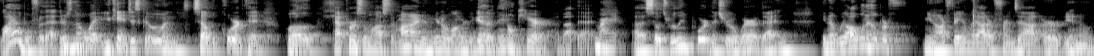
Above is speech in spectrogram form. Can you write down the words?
liable for that. There's Mm-hmm. no way you can't just go and tell the court that, well, that person lost their mind and you're no longer together. They don't care about that. Right. Uh, so it's really important that you're aware of that. And, you know, we all want to help our, you know, our family out, our friends out, or, you know,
